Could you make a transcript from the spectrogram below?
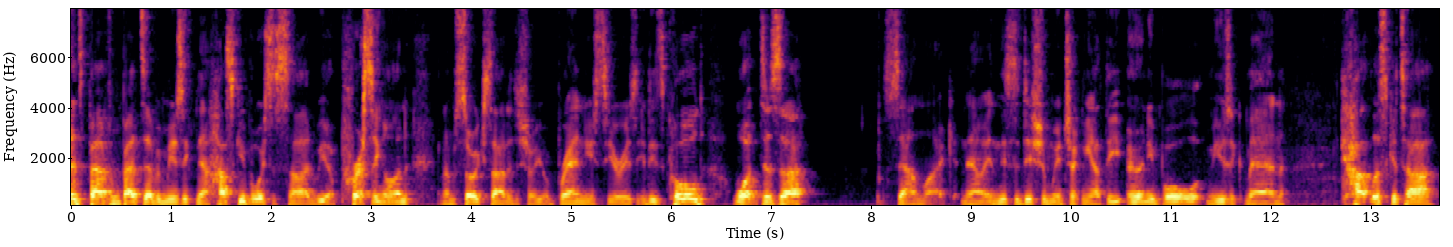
it's Pat from Pat David Music. Now, husky voice aside, we are pressing on, and I'm so excited to show you a brand new series. It is called What Does a Sound Like? Now, in this edition, we're checking out the Ernie Ball Music Man Cutlass guitar.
